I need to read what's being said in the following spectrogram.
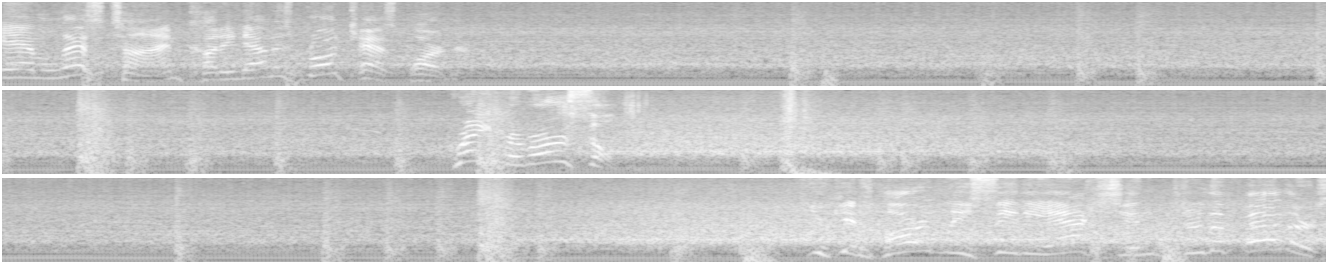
and less time cutting down his broadcast partner? Great reversal! See the action through the feathers.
